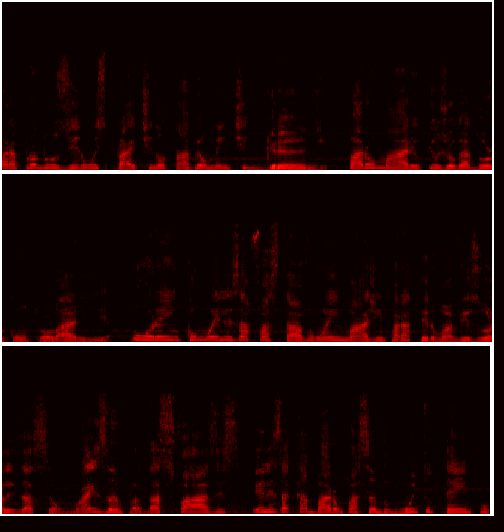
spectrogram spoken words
para produzir um sprite notavelmente grande para o Mario que o jogador controlaria. Porém, como eles afastavam a imagem para ter uma visualização mais ampla das fases, eles acabaram passando muito tempo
